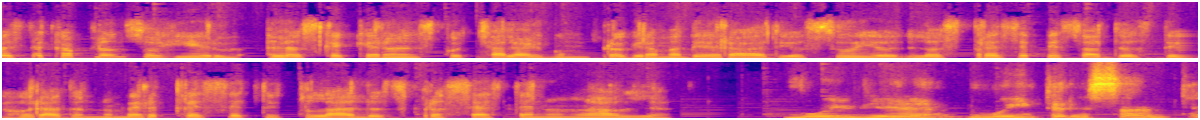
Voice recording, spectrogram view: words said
Pues de Kaplun sugiero a los que quieran escuchar algún programa de radio suyo los tres episodios de Jurado número 13 titulados Protesta en un aula muy bien, muy interesante.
